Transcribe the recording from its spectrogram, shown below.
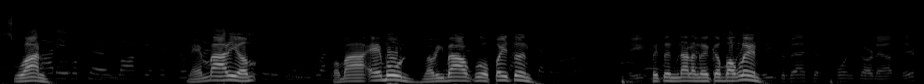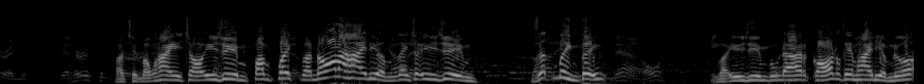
Swan ném 3 điểm. Có 3 Ebon vào rebound của Payton. Payton đang là người cầm bóng lên. Và chuyển bóng hay cho Ejim, pump fake và đó là hai điểm dành cho Ejim. Rất bình tĩnh. Và Ejim cũng đã có được thêm hai điểm nữa.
